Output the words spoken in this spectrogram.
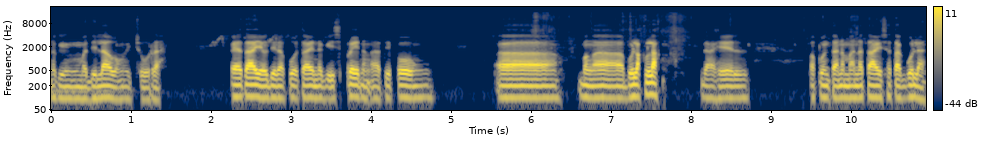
naging madilaw ang itsura. Kaya tayo, di na po tayo nag-spray ng ating pong ah, mga bulaklak dahil papunta naman na tayo sa tagulan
